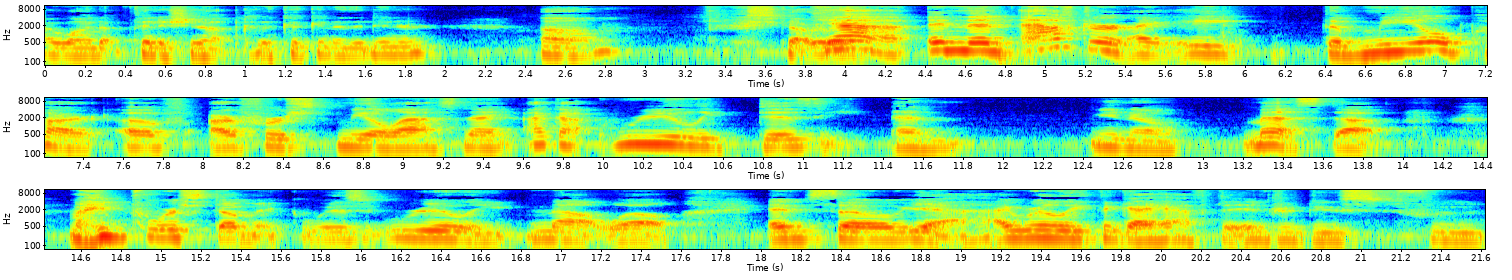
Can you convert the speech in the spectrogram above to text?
I wound up finishing up the cooking of the dinner. Um, really, Yeah, and then after I ate the meal part of our first meal last night, I got really dizzy and, you know, messed up. My poor stomach was really not well. And so, yeah, I really think I have to introduce food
